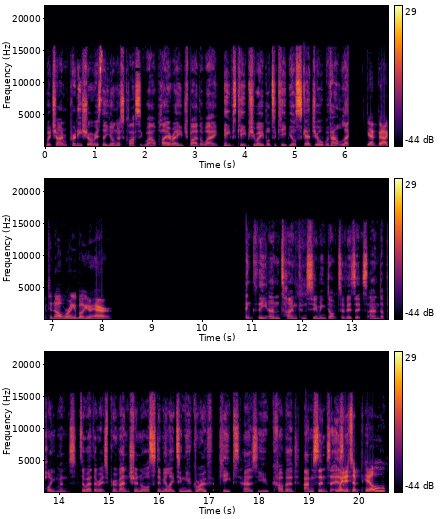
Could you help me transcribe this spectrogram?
which I'm pretty sure is the youngest classic WoW player age, by the way. Keeps keeps you able to keep your schedule without letting Get back to not worrying about your hair. Lengthy and time consuming doctor visits and appointments. So, whether it's prevention or stimulating new growth, Keeps has you covered. And since it is. Wait, it's a pill?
